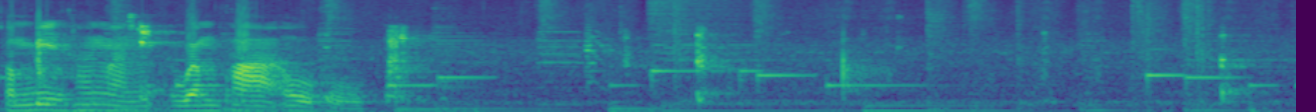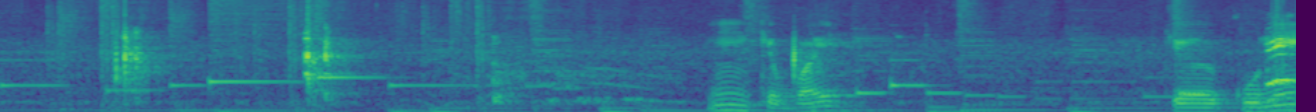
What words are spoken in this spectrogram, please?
ซอมบี้ทั้งนั้นแวมพร์โอ้โห อืมเก็บไว้ เจอกูแน่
